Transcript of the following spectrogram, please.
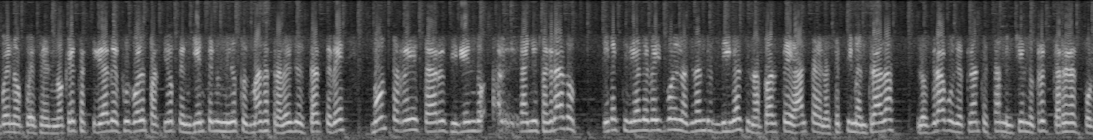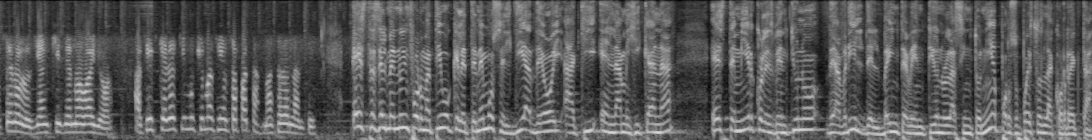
bueno, pues en lo que es actividad de fútbol, el partido pendiente en unos minutos más a través de Star TV, Monterrey estará recibiendo al Año sagrado. Tiene actividad de béisbol en las grandes ligas, en la parte alta de la séptima entrada. Los Bravos de Atlanta están venciendo tres carreras por cero a los Yankees de Nueva York. Así es que y mucho más, señor Zapata, más adelante. Este es el menú informativo que le tenemos el día de hoy aquí en La Mexicana este miércoles 21 de abril del 2021. La sintonía, por supuesto, es la correcta.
